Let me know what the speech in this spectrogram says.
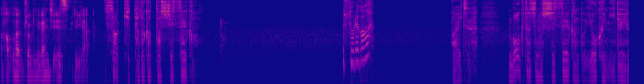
Allah'ım çok iğrenç bir espri ya. さっき戦った死生観それがあいつ 僕たちの死生観とよく似ている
